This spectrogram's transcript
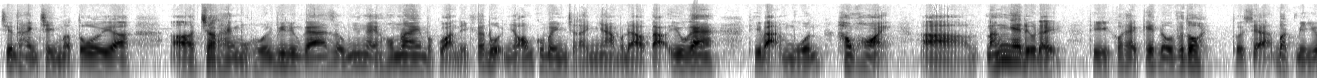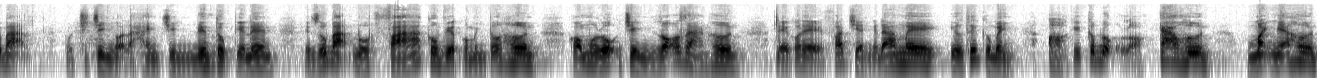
trên hành trình mà tôi uh, uh, trở thành một huấn luyện viên yoga giống như ngày hôm nay và quản lý các đội nhóm của mình trở thành nhà một đào tạo yoga. Thì bạn muốn học hỏi uh, lắng nghe điều đấy thì có thể kết nối với tôi tôi sẽ bật mí các bạn một chương trình gọi là hành trình liên tục tiến lên để giúp bạn đột phá công việc của mình tốt hơn có một lộ trình rõ ràng hơn để có thể phát triển cái đam mê yêu thích của mình ở cái cấp độ nó cao hơn mạnh mẽ hơn.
